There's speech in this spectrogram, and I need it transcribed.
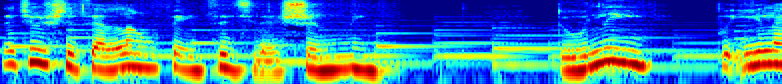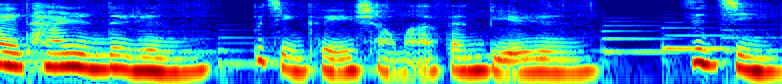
那就是在浪费自己的生命。独立不依赖他人的人，不仅可以少麻烦别人，自己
